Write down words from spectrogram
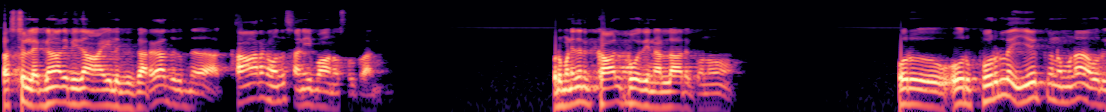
ஃபர்ஸ்ட் லக்னாதிபதி தான் ஆயுளுக்கு காரகர் அது இந்த காரகம் வந்து சனி பகவானை சொல்றாங்க. ஒரு மனிதனுக்கு கால் போதி நல்லா இருக்கணும். ஒரு ஒரு பொருளை இயக்கணும்னா ஒரு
